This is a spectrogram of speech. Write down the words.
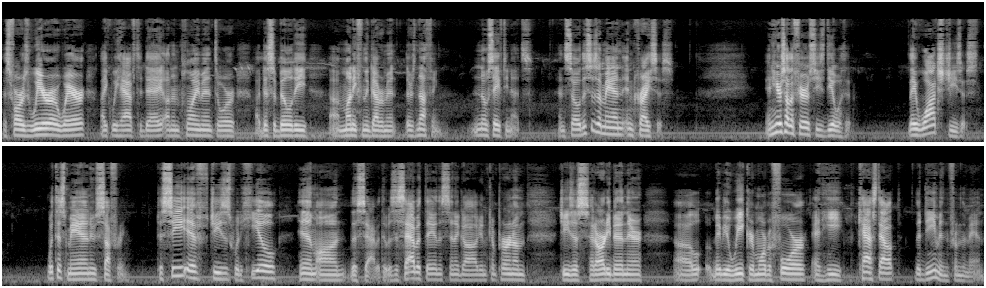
as far as we're aware, like we have today, unemployment or disability uh, money from the government. There's nothing, no safety nets. And so this is a man in crisis. And here's how the Pharisees deal with it they watch Jesus with this man who's suffering to see if Jesus would heal him on the Sabbath. It was the Sabbath day in the synagogue in Capernaum. Jesus had already been there uh, maybe a week or more before, and he cast out the demon from the man.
